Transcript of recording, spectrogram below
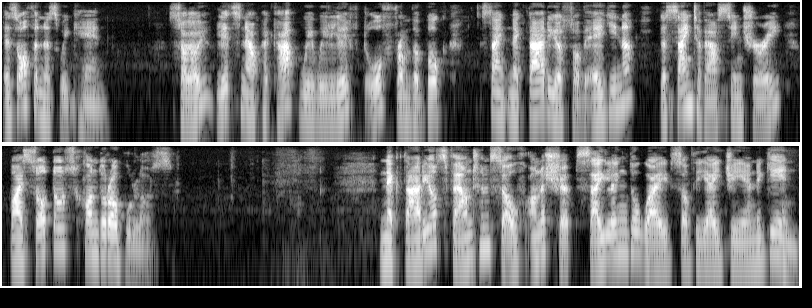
as often as we can. So, let's now pick up where we left off from the book Saint Nectarios of Aegina, the saint of our century, by Sotos Chondropoulos. Nectarios found himself on a ship sailing the waves of the Aegean again.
